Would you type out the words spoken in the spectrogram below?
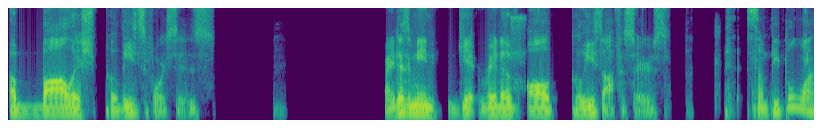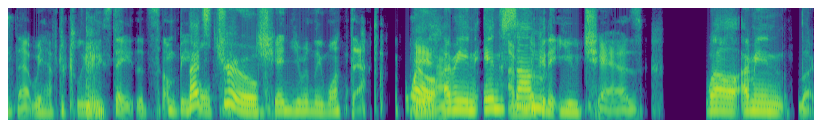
abolish police forces. Right? It doesn't mean get rid of all police officers. some people want that we have to clearly state that some people That's true. genuinely want that Well, Yeah. I mean, in i'm some looking at you chaz Well, I mean, look,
